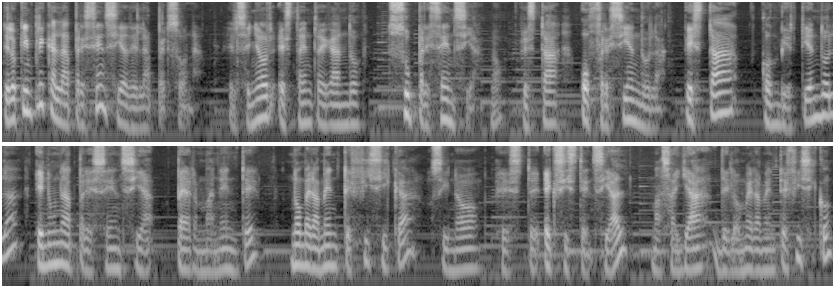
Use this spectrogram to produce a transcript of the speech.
de lo que implica la presencia de la persona. El Señor está entregando su presencia, ¿no? está ofreciéndola, está convirtiéndola en una presencia permanente, no meramente física, sino este, existencial, más allá de lo meramente físico,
